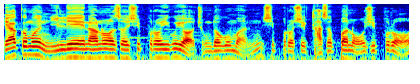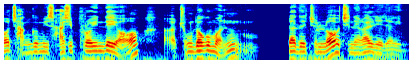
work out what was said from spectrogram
계약금은 1, 2에 나누어서 10%이고요. 중도금은 10%씩 5번 50%, 잔금이 40%인데요. 중도금은 무자대출로 진행할 예정입니다.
